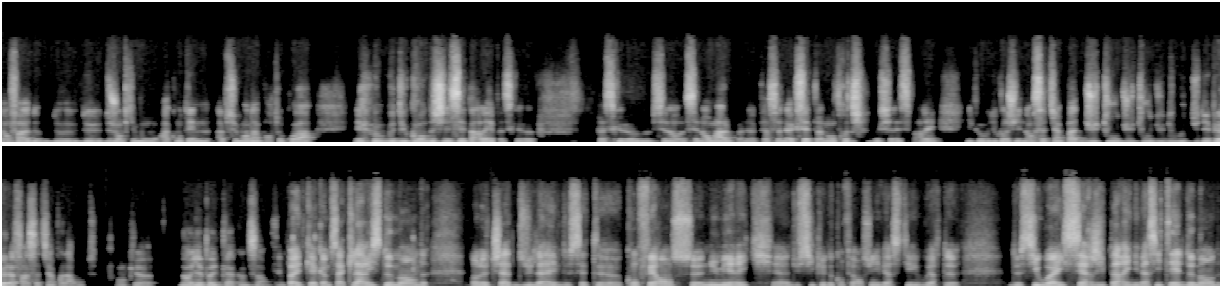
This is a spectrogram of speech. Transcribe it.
enfin de, de, gens qui m'ont raconté absolument n'importe quoi. Et au bout du compte, j'ai laissé parler parce que parce que c'est normal. La personne accepte un entretien, donc je laisse parler. Et puis au bout du compte, je dis non, ça ne tient pas du tout, du tout, du, début à la fin, ça ne tient pas la route. Donc, euh, non, il n'y a pas eu de cas comme ça. Il n'y a pas eu de cas comme ça. Clarisse demande dans le chat du live de cette euh, conférence numérique euh, du cycle de conférences université ouverte de CY Sergi Paris Université. Elle demande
